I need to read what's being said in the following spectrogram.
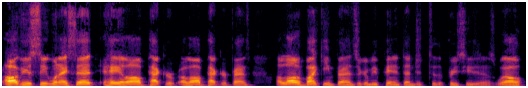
obviously when I said, hey, a lot of Packer, a lot of Packer fans, a lot of Viking fans are going to be paying attention to the preseason as well.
